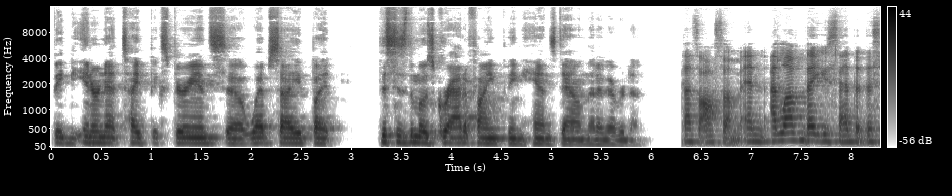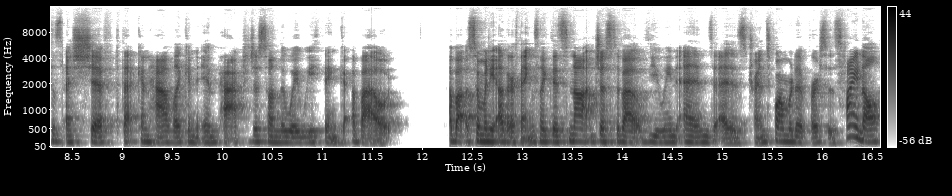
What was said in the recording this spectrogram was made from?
big internet type experience, a website, but this is the most gratifying thing, hands down, that I've ever done. That's awesome. And I love that you said that this is a shift that can have like an impact just on the way we think about about so many other things. Like it's not just about viewing ends as transformative versus final,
